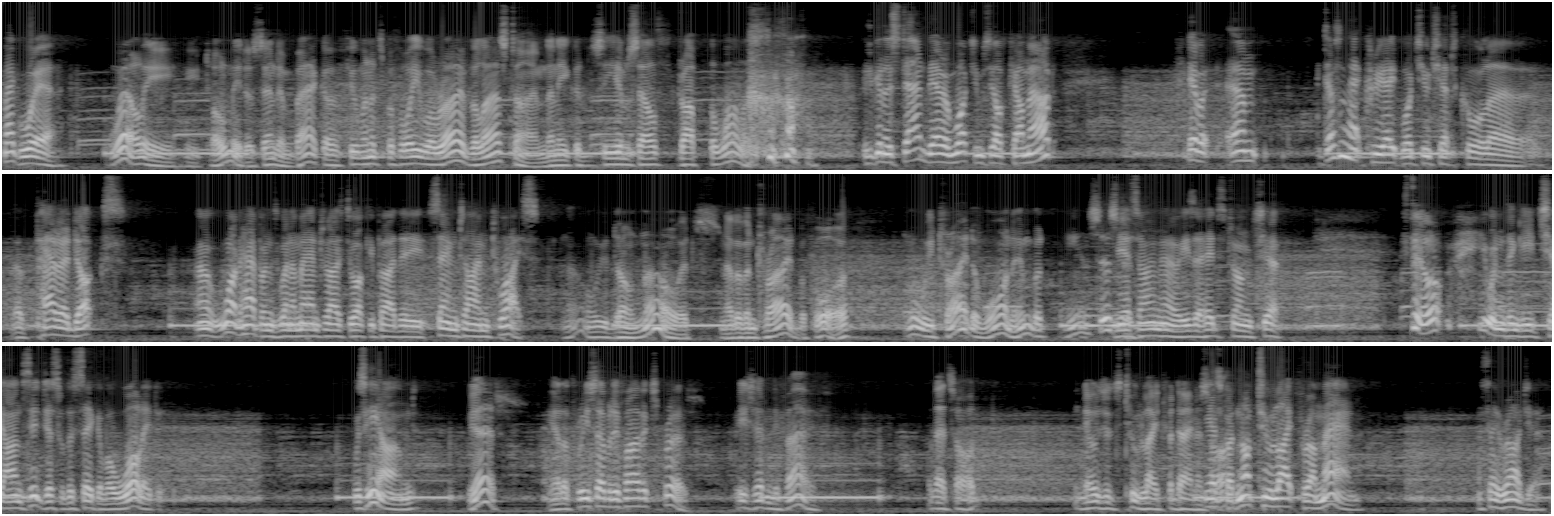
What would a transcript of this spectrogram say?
Back where? Well, he, he told me to send him back a few minutes before you arrived the last time. Then he could see himself drop the wallet. He's going to stand there and watch himself come out? Yeah, but, um, doesn't that create what you chaps call a, a paradox? Uh, what happens when a man tries to occupy the same time twice? No, we don't know. It's never been tried before. Well, we tried to warn him, but he insisted. Yes, I know. He's a headstrong chap. Still, you wouldn't think he'd chance it just for the sake of a wallet. Was he armed? Yes. He had a 375 Express. 375? Well, that's odd. He knows it's too light for dinosaurs. Yes, but not too light for a man. I say, Roger,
